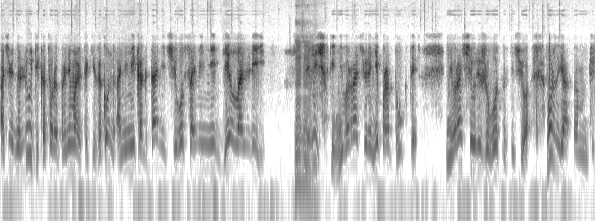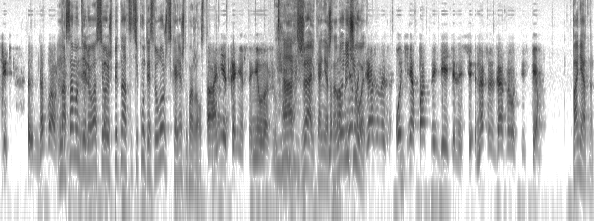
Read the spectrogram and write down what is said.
очевидно, люди, которые принимают такие законы, они никогда ничего сами не делали. Угу. Физически не выращивали ни продукты, не выращивали животных, ничего. Можно я эм, чуть-чуть добавлю? На самом деле у вас всего лишь 15 секунд. Если уложите, конечно, пожалуйста. А, нет, конечно, не уложу. Ах, жаль, конечно, но, но ничего. связаны с очень опасной деятельностью наших газовых систем. Понятно.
